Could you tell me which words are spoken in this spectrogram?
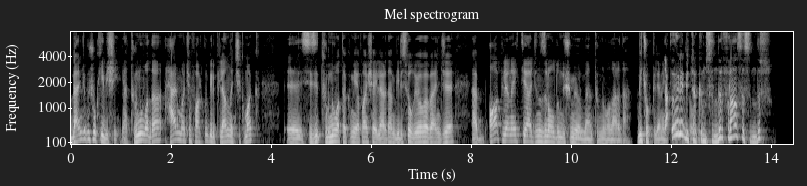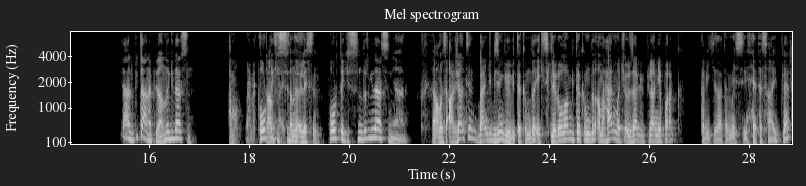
Bence bu çok iyi bir şey. Ya turnuvada her maça farklı bir planla çıkmak e, sizi turnuva takımı yapan şeylerden birisi oluyor ve bence A plana ihtiyacınızın olduğunu düşünmüyorum ben turnuvalarda. Birçok plana Ya öyle bir olduğunu. takımsındır, Fransa'sındır. Yani bir tane planla gidersin. Tamam evet. Portekiz'sindir. Öylesin. Portekiz'sindir gidersin yani. Ya ama Arjantin bence bizim gibi bir takımdı. Eksikleri olan bir takımdı ama her maça özel bir plan yaparak tabii ki zaten Messi'ye de sahipler.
